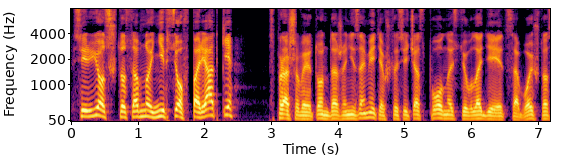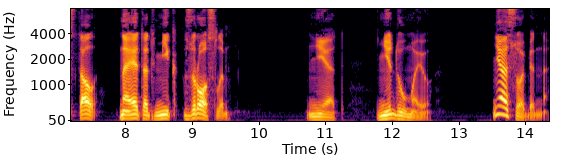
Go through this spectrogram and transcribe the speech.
всерьез, что со мной не все в порядке?» Спрашивает он, даже не заметив, что сейчас полностью владеет собой, что стал на этот миг взрослым. Нет, не думаю. Не особенно.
